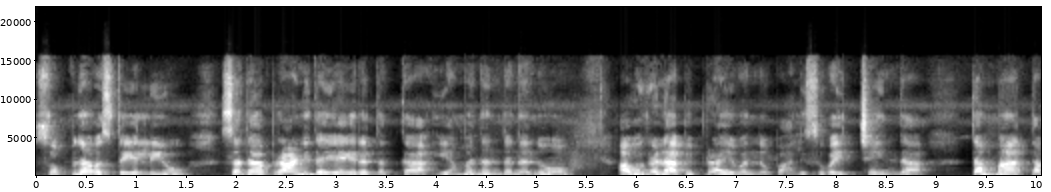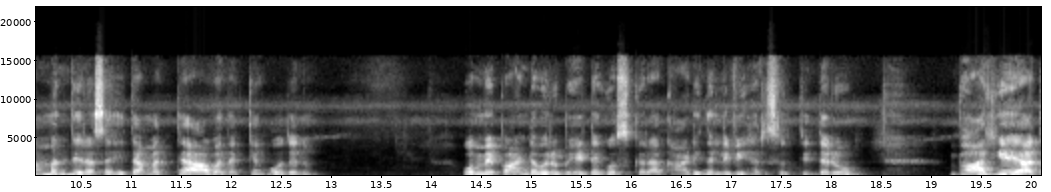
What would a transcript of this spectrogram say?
ಸ್ವಪ್ನಾವಸ್ಥೆಯಲ್ಲಿಯೂ ಸದಾ ಪ್ರಾಣಿದಯ ಇರತಕ್ಕ ಯಮನಂದನನು ಅವುಗಳ ಅಭಿಪ್ರಾಯವನ್ನು ಪಾಲಿಸುವ ಇಚ್ಛೆಯಿಂದ ತಮ್ಮ ತಮ್ಮಂದಿರ ಸಹಿತ ಮತ್ತೆ ಆ ವನಕ್ಕೆ ಹೋದನು. ಒಮ್ಮೆ ಪಾಂಡವರು ಬೇಟೆಗೋಸ್ಕರ ಕಾಡಿನಲ್ಲಿ ವಿಹರಿಸುತ್ತಿದ್ದರು. ಭಾರ್ಯೆಯಾದ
